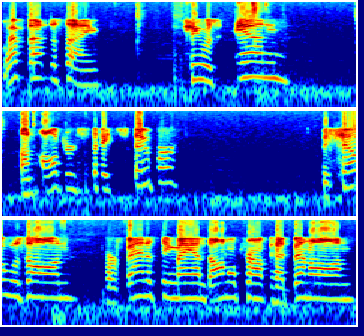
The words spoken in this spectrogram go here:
left that the same. She was in an altered state stupor. The show was on. Her fantasy man, Donald Trump, had been on.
